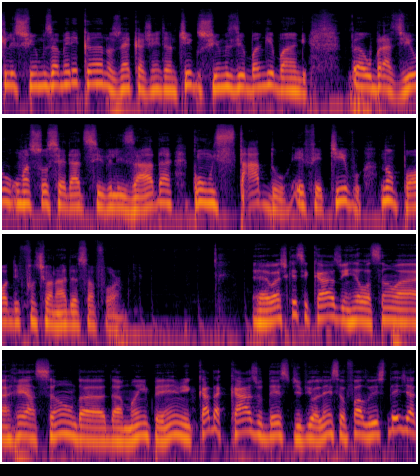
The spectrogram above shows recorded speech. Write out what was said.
aqueles filmes americanos, né? Que a gente, antigos filmes de Bang Bang. O Brasil, uma sociedade civilizada, com um Estado efetivo, não pode funcionar dessa forma. É, eu acho que esse caso, em relação à reação da, da mãe PM, cada caso desse de violência, eu falo isso desde a,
